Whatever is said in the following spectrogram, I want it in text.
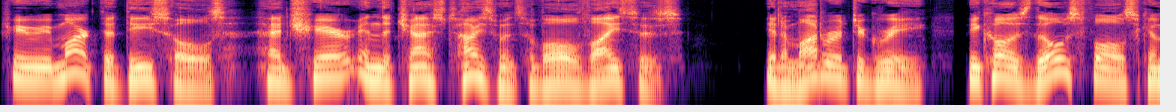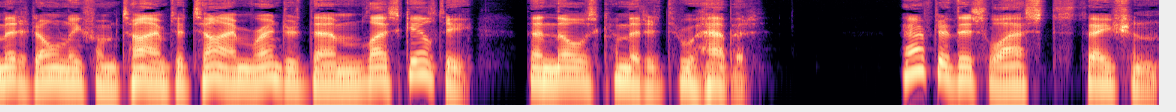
She remarked that these souls had share in the chastisements of all vices, in a moderate degree, because those faults committed only from time to time rendered them less guilty than those committed through habit. After this last station,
